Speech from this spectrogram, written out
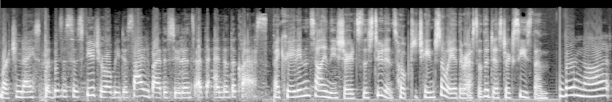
merchandise. The business's future will be decided by the students at the end of the class. By creating and selling these shirts, the students hope to change the way the rest of the district sees them. We're not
